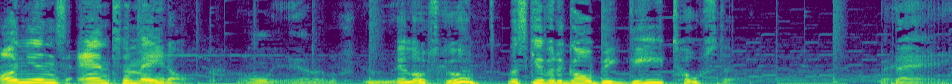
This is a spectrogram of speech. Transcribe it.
onions, and tomato. Oh, yeah, that looks good. It looks good. Let's give it a go, Big D. Toast it. Bang.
